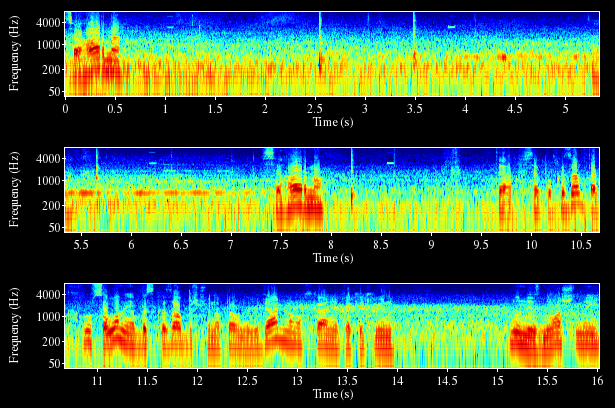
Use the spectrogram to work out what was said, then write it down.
ця гарна. Так. Все гарно. Так, все показав. Так, ну салон я би сказав, що напевно в ідеальному стані, так як він ну, не зношений.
